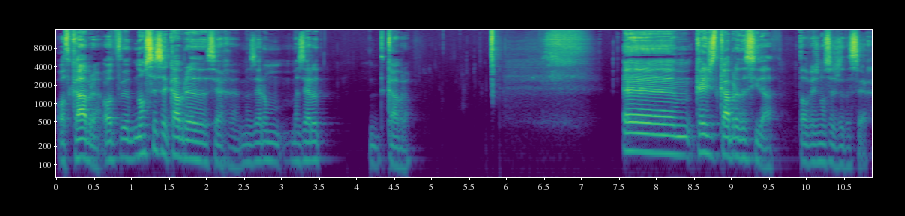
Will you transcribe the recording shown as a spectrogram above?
Ou de cabra. Ou de- não sei se a cabra era da serra, mas era, mas era de cabra. Um, queijo de cabra da cidade. Talvez não seja da serra.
